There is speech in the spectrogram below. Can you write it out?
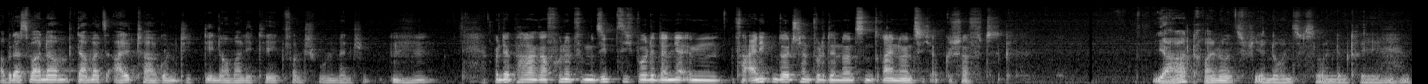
Aber das war damals Alltag und die Normalität von schwulen Menschen. Mhm. Und der Paragraph 175 wurde dann ja im Vereinigten Deutschland wurde der 1993 abgeschafft. Ja, 93, 94 so in dem Dreh. Mhm.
